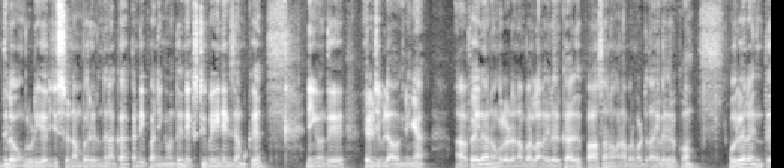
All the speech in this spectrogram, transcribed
இதில் உங்களுடைய ரிஜிஸ்டர் நம்பர் இருந்தனாக்கா கண்டிப்பாக நீங்கள் வந்து நெக்ஸ்ட்டு மெயின் எக்ஸாமுக்கு நீங்கள் வந்து எலிஜிபிள் ஆகுறீங்க ஃபெயில் ஆனவங்களோட நம்பர்லாம் இதில் இருக்காது. பாஸ் ஆனவங்க நம்பர் மட்டும் தான் இதில் இருக்கும். ஒருவேளை இந்த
